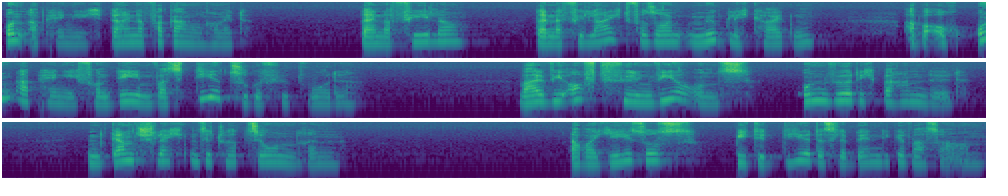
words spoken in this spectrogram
unabhängig deiner Vergangenheit, deiner Fehler, deiner vielleicht versäumten Möglichkeiten, aber auch unabhängig von dem, was dir zugefügt wurde. Weil wie oft fühlen wir uns unwürdig behandelt, in ganz schlechten Situationen drin. Aber Jesus bietet dir das lebendige Wasser an,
